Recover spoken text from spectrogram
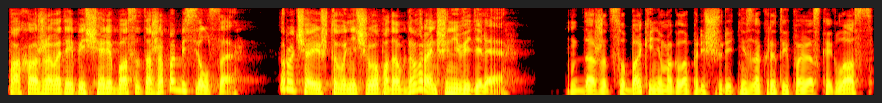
«Похоже, в этой пещере босс этажа побесился. Ручаюсь, что вы ничего подобного раньше не видели». Даже Цубаки не могла прищурить незакрытый повязкой глаз,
